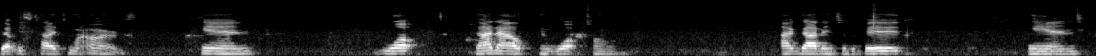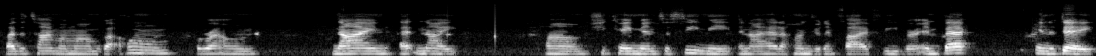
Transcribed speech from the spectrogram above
that was tied to my arms, and walked, got out, and walked home. I got into the bed and by the time my mom got home around nine at night, um, she came in to see me, and I had 105 fever. And back in the day,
